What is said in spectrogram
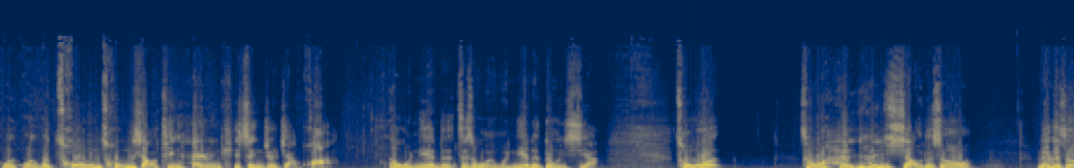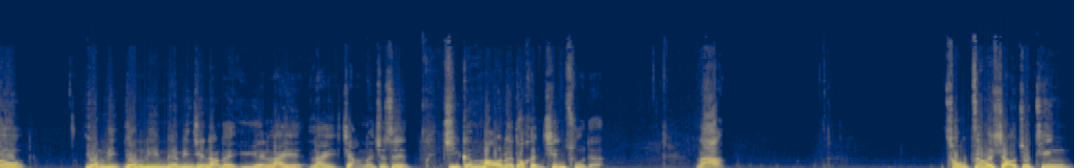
我我我从从小听 Henry Kissinger 讲话，因为我念的这是我我念的东西啊。从我从我很很小的时候，那个时候用民用民民进党的语言来来讲呢，就是几根毛呢都很清楚的。那从这么小就听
